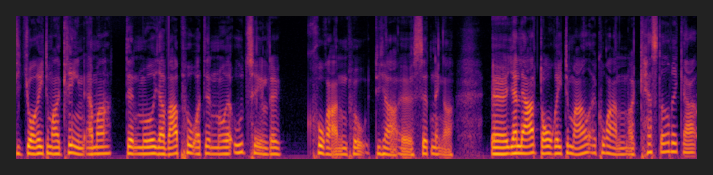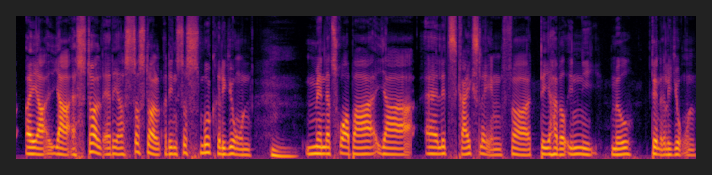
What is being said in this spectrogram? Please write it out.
de gjorde rigtig meget grin af mig, den måde, jeg var på, og den måde, jeg udtalte Koranen på, de her øh, sætninger. Øh, jeg lærte dog rigtig meget af Koranen, og kan stadigvæk gøre, og jeg, jeg er stolt af det, jeg er så stolt, og det er en så smuk religion, Mm. men jeg tror bare, jeg er lidt skrækslagen for det, jeg har været inde i med den religion.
